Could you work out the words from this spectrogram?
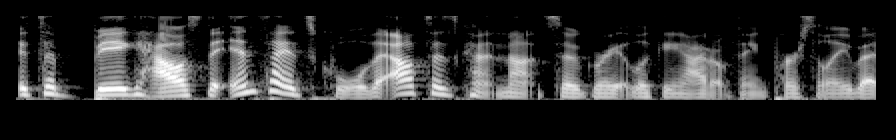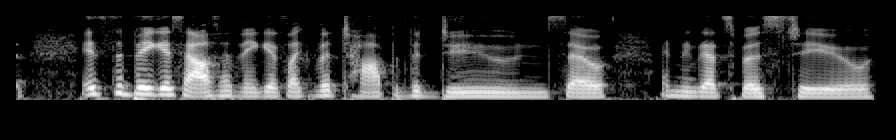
It's a big house. The inside's cool. The outside's kind of not so great looking, I don't think personally, but it's the biggest house. I think it's like the top of the dune. So I think that's supposed to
